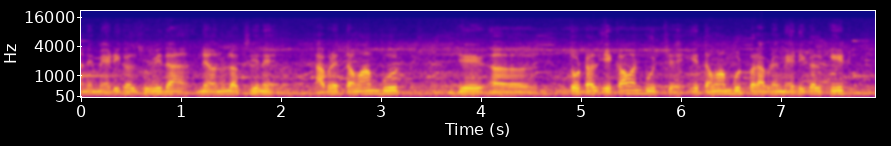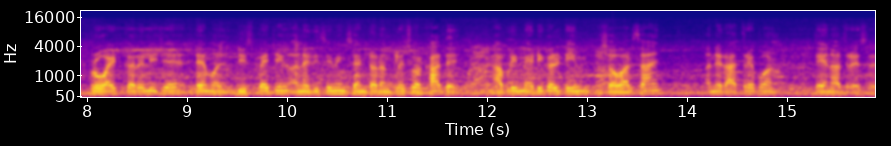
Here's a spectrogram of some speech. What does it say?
અને મેડિકલ સુવિધાને અનુલક્ષીને આપણે તમામ બૂથ જે ટોટલ એકાવન બૂથ છે, એ તમામ બૂથ પર આપણે મેડિકલ કિટ પ્રોવાઈડ કરેલી છે. તેમજ ડિસ્પેચિંગ અને રિસીવિંગ સેન્ટર અંકલેશ્વર ખાતે આપણી મેડિકલ ટીમ સવાર સાંજ અને રાત્રે પણ તૈનાત રહેશે.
